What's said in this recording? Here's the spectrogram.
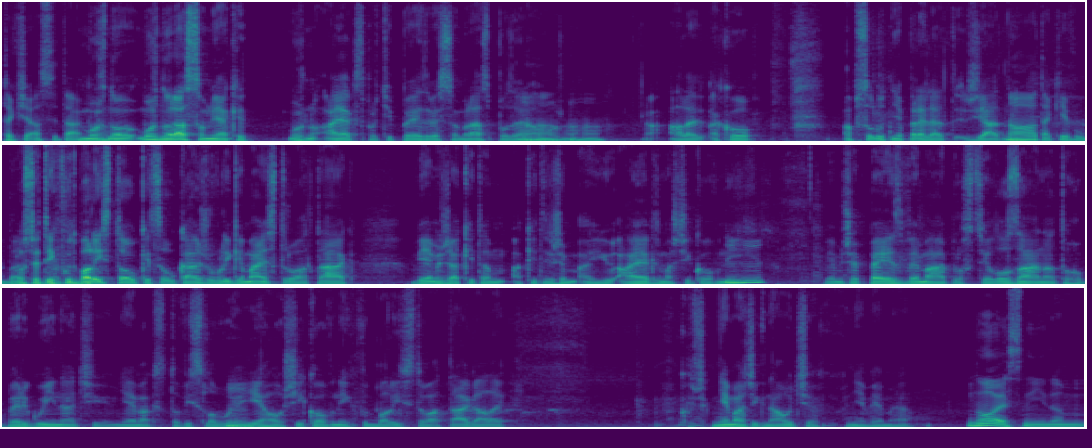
Takže asi tak. Možno, možno raz som nejaké, možno Ajax proti PSV som raz pozeral aha, možno. Aha. Ale ako absolútne prehľad žiadny. No, taky vôbec. Proste tých futbalistov, keď sa ukážu v Lige majstrov a tak, viem, že aký tam, aký, že Ajax má šikovných, mm-hmm Viem, že PSV má proste Lozána, toho Berguina, či neviem, ak sa to vyslovuje, hmm. jeho šikovných futbalistov a tak, ale ako, nemáš ich na očiach, nevieme. No jasný, tam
